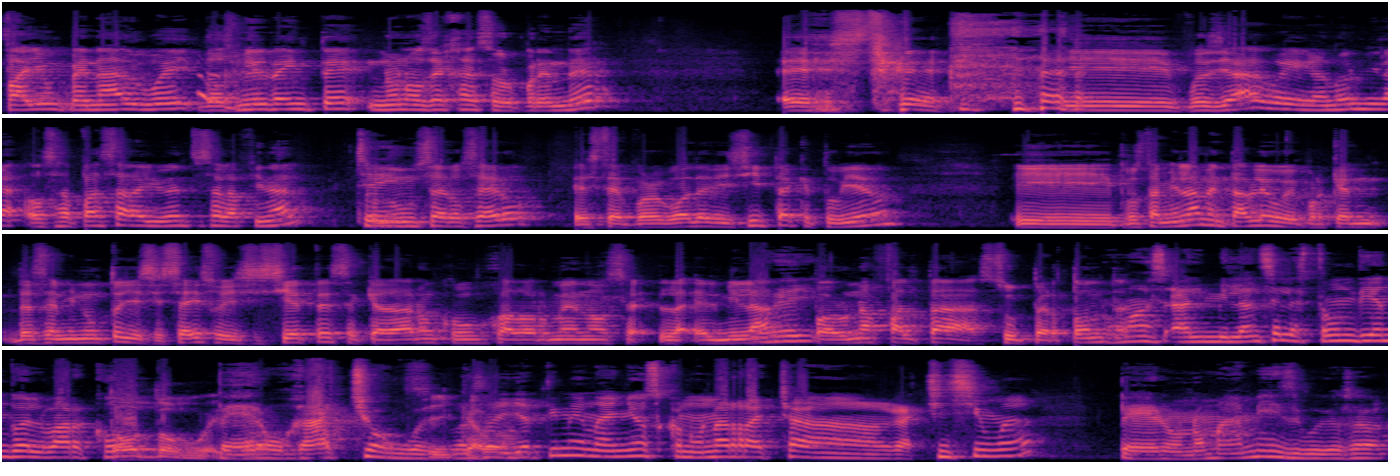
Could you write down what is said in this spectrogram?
Falla un penal, güey. 2020 no nos deja de sorprender. Este. Y pues ya, güey, ganó el Milan. O sea, pasa la Juventus a la final. Sí. Con un 0-0. Este, por el gol de visita que tuvieron. Y pues también lamentable, güey, porque desde el minuto 16 o 17 se quedaron con un jugador menos el, el Milan por una falta súper tonta. Al Milán se le está hundiendo el barco. Todo, güey. Pero gacho, güey. Sí, o sea, ya tienen años con una racha gachísima, pero no mames, güey. O sea,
